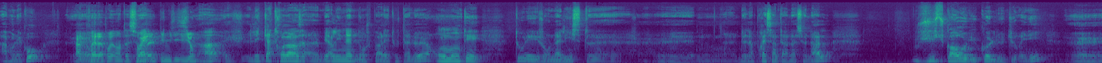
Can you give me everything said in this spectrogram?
à Monaco. Après la présentation ouais. d'Alpine Vision. Hein, les 80 berlinettes dont je parlais tout à l'heure ont monté tous les journalistes euh, euh, de la presse internationale jusqu'en haut du col de Turini, euh,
